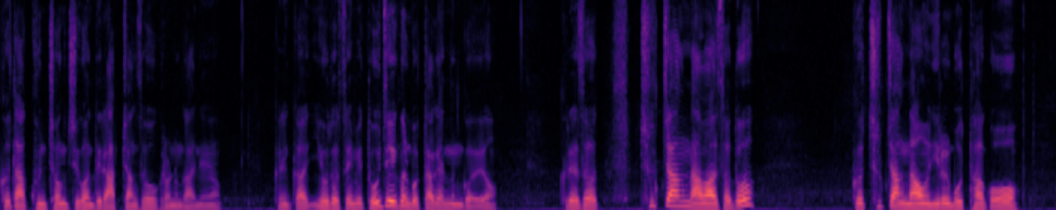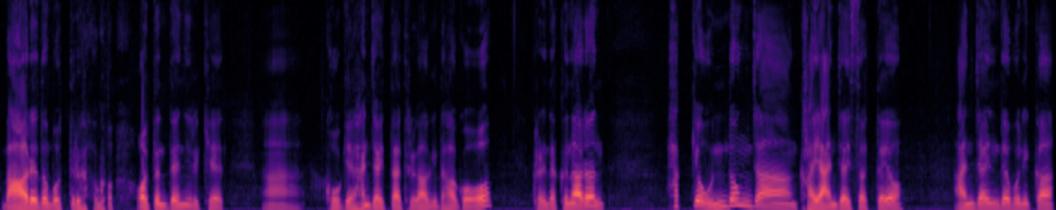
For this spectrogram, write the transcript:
그 다 군청 직원들이 앞장서고 그러는 거 아니에요. 그러니까 이호도 쌤이 도저히 이걸 못 하겠는 거예요. 그래서 출장 나와서도 그 출장 나온 일을 못 하고 마을에도 못 들어가고 어떤 때는 이렇게 아 고개 앉아 있다 들어가기도 하고 그런데 그날은 학교 운동장 가에 앉아 있었대요. 앉아 있는데 보니까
